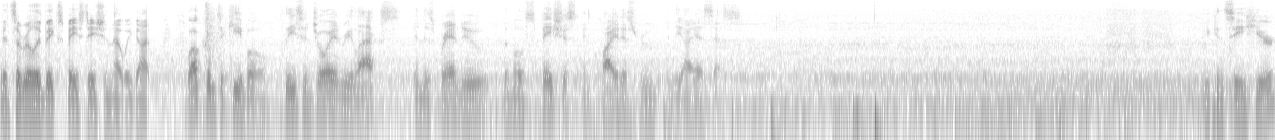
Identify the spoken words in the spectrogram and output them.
it's a really big space station that we got. Welcome to Kibo. Please enjoy and relax in this brand new, the most spacious and quietest room in the ISS. You can see here,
